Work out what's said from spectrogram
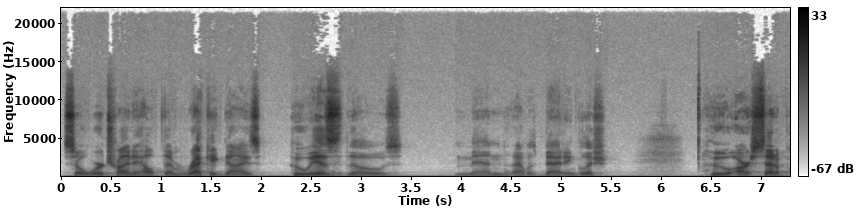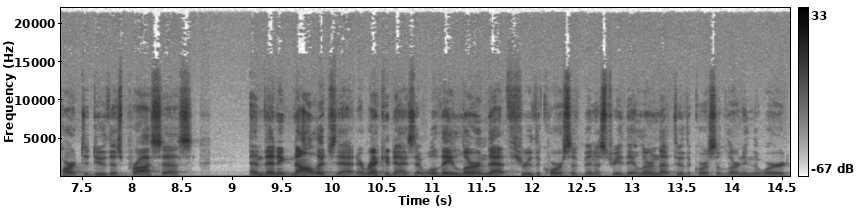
So we're trying to help them recognize who is those men, that was bad English, who are set apart to do this process and then acknowledge that and recognize that. Well they learned that through the course of ministry. They learned that through the course of learning the word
